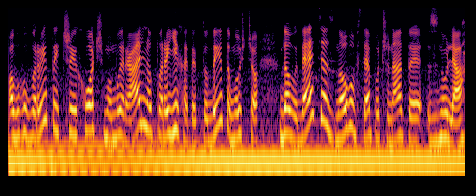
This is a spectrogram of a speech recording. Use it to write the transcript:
обговорити, чи хочемо ми реально переїхати туди, тому що доведеться знову все починати з нуля.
